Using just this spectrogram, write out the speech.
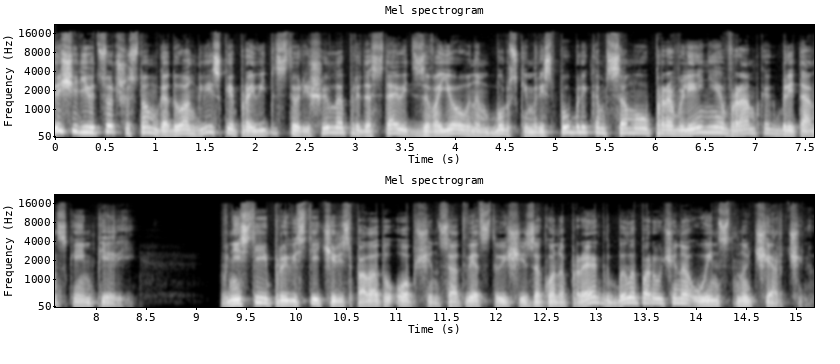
1906 году английское правительство решило предоставить завоеванным бурским республикам самоуправление в рамках Британской империи. Внести и провести через Палату общин соответствующий законопроект было поручено Уинстону Черчиллю.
